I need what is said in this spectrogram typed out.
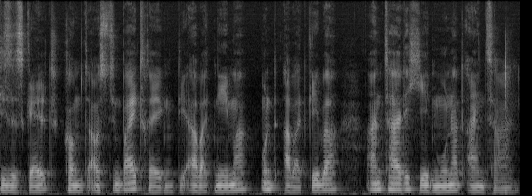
Dieses Geld kommt aus den Beiträgen, die Arbeitnehmer und Arbeitgeber anteilig jeden Monat einzahlen.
